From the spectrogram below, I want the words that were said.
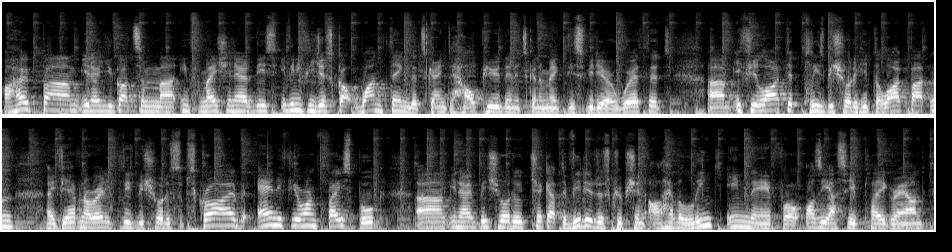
I hope um, you know you got some uh, information out of this. Even if you just got one thing that's going to help you, then it's going to make this video worth it. Um, if you liked it, please be sure to hit the like button. If you haven't already, please be sure to subscribe. And if you're on Facebook, um, you know, be sure to check out the video description. I'll have a link in there for Aussie RC Playground.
